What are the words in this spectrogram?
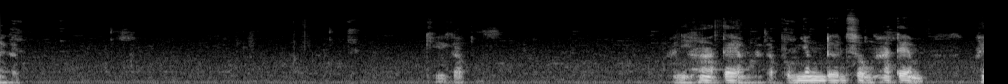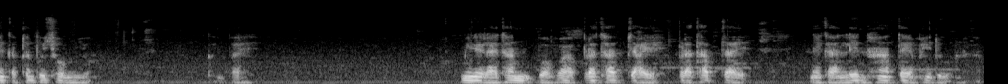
นะครับโอเคครับ อันนี้ห้าแต้มนะครับ ผมยังเดินส่งห้าแต้มให้กับท่านผู้ชมอยู่ขึ้นไป มีหลาย ๆ ท่านบอกว่าประทับใจประทับใจ ในการเล่นห้าแต้มให้ดูนะครับ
